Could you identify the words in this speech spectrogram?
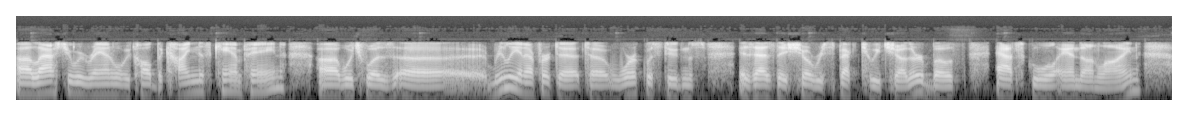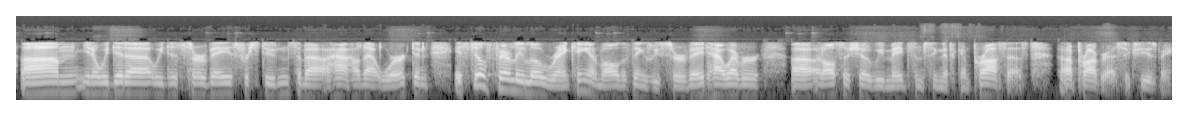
Uh, last year, we ran what we called the Kindness Campaign, uh, which was uh, really an effort to, to work with students as, as they show respect to each other, both at school and online. Um, you know, we did a we did surveys for students about how, how that worked, and it's still fairly low ranking of all the things we surveyed. However, uh, it also showed we made some significant process uh, progress. Excuse me,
